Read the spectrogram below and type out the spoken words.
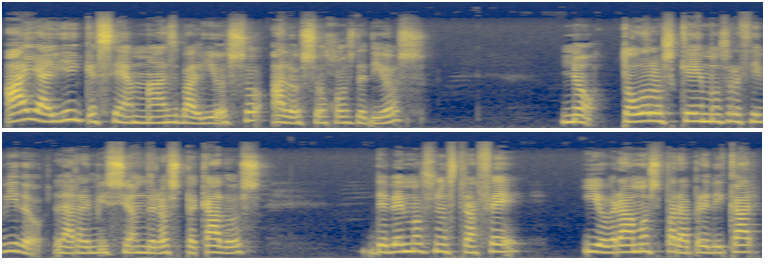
¿Hay alguien que sea más valioso a los ojos de Dios? No, todos los que hemos recibido la remisión de los pecados, debemos nuestra fe y obramos para predicar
